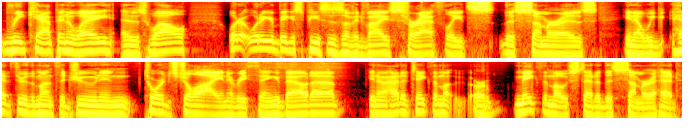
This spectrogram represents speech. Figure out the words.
recap in a way as well. What are what are your biggest pieces of advice for athletes this summer as you know we head through the month of June and towards July and everything about uh you know how to take them or make the most out of this summer ahead?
